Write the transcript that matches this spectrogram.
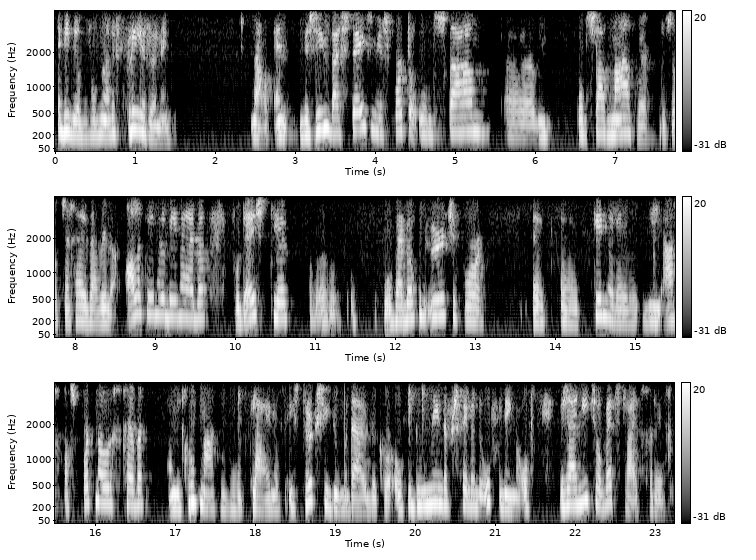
en die wil bijvoorbeeld naar de freerunning. Nou, en we zien bij steeds meer sporten ontstaan, ehm, ontstaat maatwerk. Dus dat zeggen, hey, wij willen alle kinderen binnen hebben voor deze club. Of we hebben ook een uurtje voor eh, eh, kinderen die aangepast sport nodig hebben. En die groep maken we bijvoorbeeld klein. Of de instructie doen we duidelijker. Of we doen minder verschillende oefeningen. Of we zijn niet zo wedstrijdgericht.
